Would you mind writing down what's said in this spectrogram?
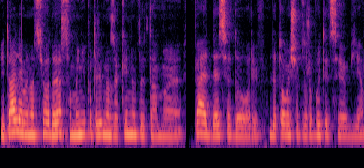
і далі на цю адресу мені потрібно закинути там е, 5-10 доларів для того, щоб зробити цей об'єм.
